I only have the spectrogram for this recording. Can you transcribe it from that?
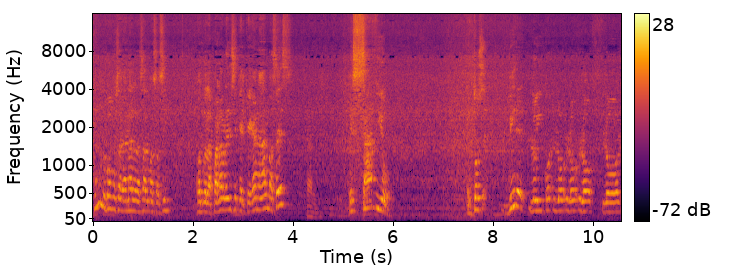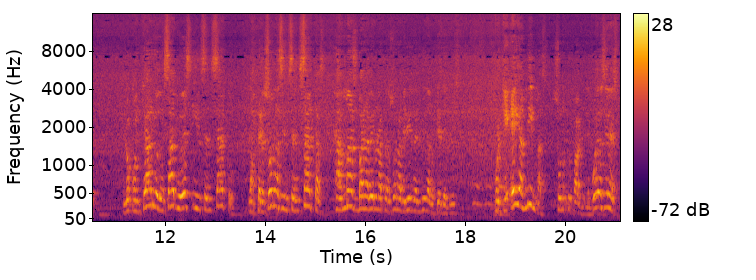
¿Cómo nos vamos a ganar a las almas así? Cuando la palabra dice que el que gana almas es, es sabio. Entonces, mire, lo, lo, lo, lo contrario de sabio es insensato. Las personas insensatas jamás van a ver una persona venir rendida a los pies de Cristo. Porque ellas mismas son los culpables. ¿Le puedo decir esto?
